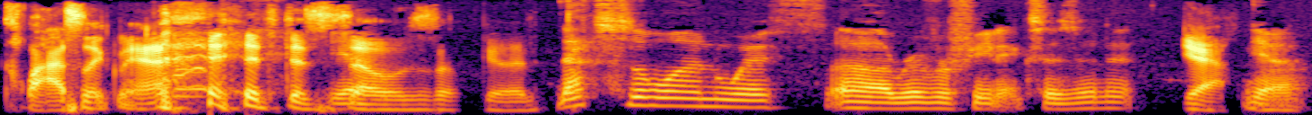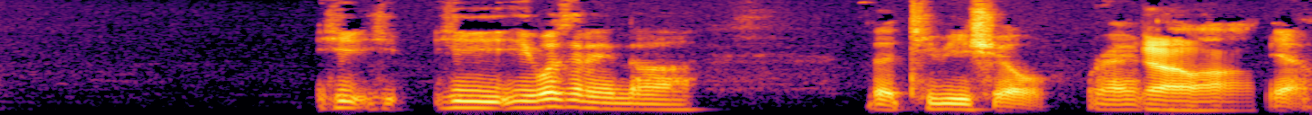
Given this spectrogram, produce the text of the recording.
classic, man. it's just yeah. so so good. That's the one with uh, River Phoenix, isn't it? Yeah, yeah. He he he wasn't in uh, the TV show right? No. Uh, yeah.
